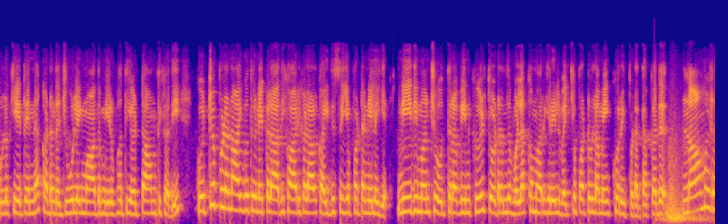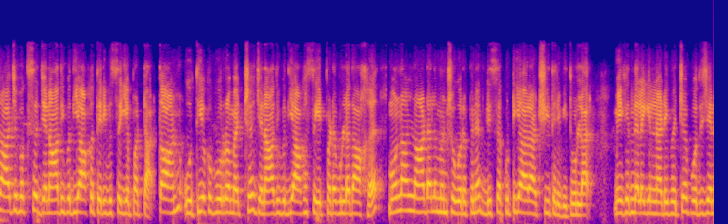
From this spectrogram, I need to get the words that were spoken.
உலுகேதென்ன கடந்த ஜூலை மாதம் இருபத்தி எட்டாம் திகதி குற்றப்புலனாய்வு திணைக்கள அதிகாரிகளால் கைது செய்யப்பட்ட நிலையில் நீதிமன்ற உத்தரவின் கீழ் தொடர்ந்து விளக்கமறியலில் வைக்கப்பட்டுள்ளமை குறிப்பிடத்தக்கது. நாமல் ராஜபக்ச ஜனாதிபதியாக தெரிவு செய்யப்பட்டார். தான் உத்தியோகபூர்வமற்ற ஜனாதிபதியாக செயற்பட உள்ளதாக முன்னாள் நாடாளுமன்ற உறுப்பினர் திச குட்டியாராட்சி தெரிவித்துள்ளார். மிகுந்தலையில் நடைபெற்ற பொதுஜன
